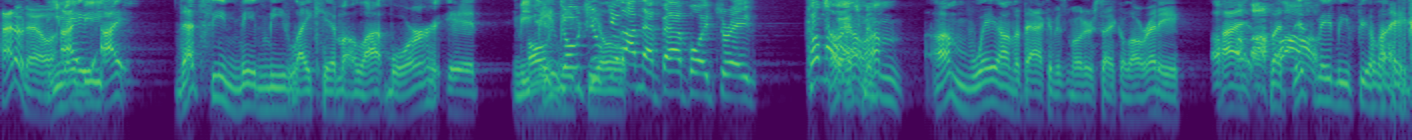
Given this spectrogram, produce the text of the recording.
I don't know. He may I, be- I that scene made me like him a lot more. It Me Oh, made too. me don't feel- you get on that bad boy train? Come Oh, on. no, I'm I'm way on the back of his motorcycle already. I, but this made me feel like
